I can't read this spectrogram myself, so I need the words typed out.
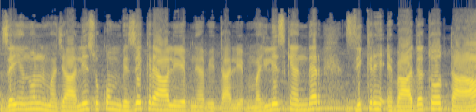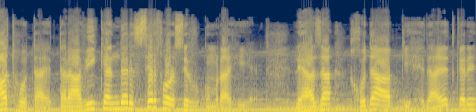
زین المجالس کم بذکر علی ابن ابی طالب۔ مجلس کے اندر ذکر عبادت و طاعت ہوتا ہے۔ تراوی کے اندر صرف اور صرف گمراہی ہے۔ لہٰذا خدا آپ کی ہدایت کرے۔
